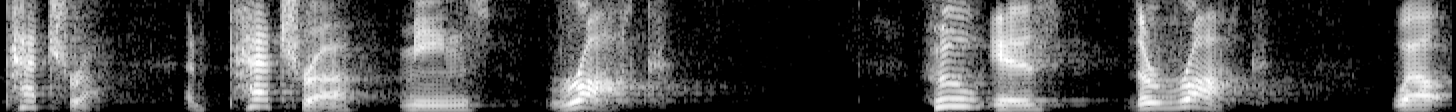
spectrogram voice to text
Petra. And Petra means rock. Who is the rock? Well,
